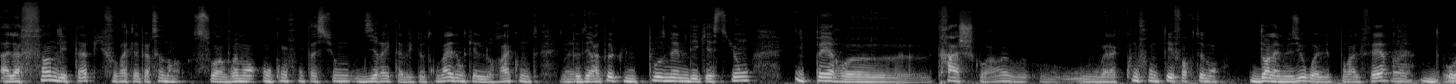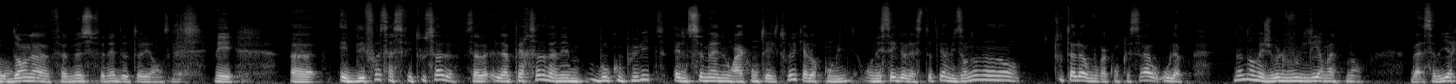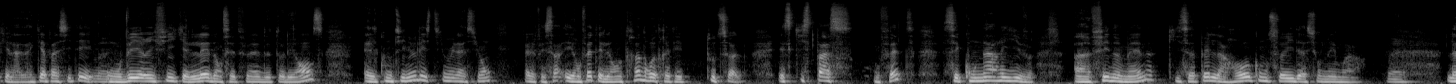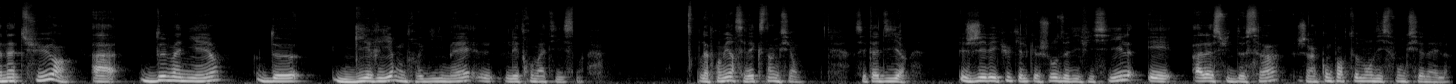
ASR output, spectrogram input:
à la fin de l'étape, il faudra que la personne soit vraiment en confrontation directe avec le trauma et donc elle le raconte. Et. Le thérapeute lui pose même des questions hyper euh, trash, quoi, hein, où, on va la confronter fortement, dans la mesure où elle pourra le faire Ouais. au- dans la fameuse fenêtre de tolérance. Mais euh, et des fois, ça se fait tout seul. Ça la personne va même beaucoup plus vite. Elle se met à nous raconter le truc alors qu'on on essaye de la stopper en lui disant non, non, non, tout à l'heure vous raconterez ça ou la... non, non, mais je veux vous le dire maintenant. Bah, ça veut dire qu'elle a la capacité. Ouais. On vérifie qu'elle est dans cette fenêtre de tolérance. Elle continue les stimulations. Elle fait ça et en fait, elle est en train de retraiter toute seule. Et ce qui se passe en fait, c'est qu'on arrive à un phénomène qui s'appelle la reconsolidation de mémoire. Ouais. La nature a deux manières de guérir, entre guillemets, les traumatismes. La première, c'est l'extinction. C'est-à-dire, j'ai vécu quelque chose de difficile et à la suite de ça, j'ai un comportement dysfonctionnel.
